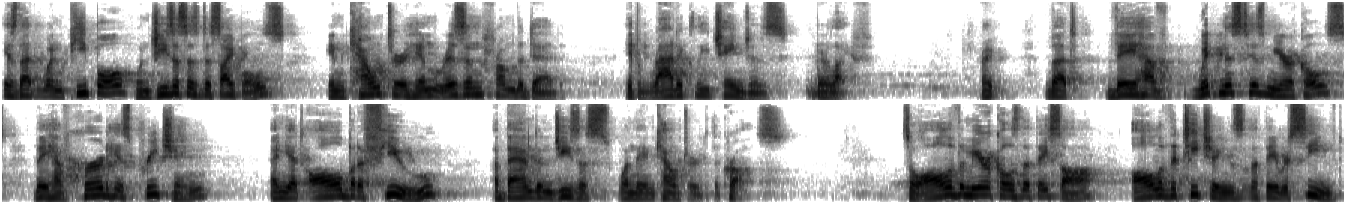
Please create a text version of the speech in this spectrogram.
is that when people, when Jesus' disciples encounter him risen from the dead, it radically changes their life. Right? That they have witnessed his miracles, they have heard his preaching, and yet all but a few abandoned Jesus when they encountered the cross. So all of the miracles that they saw, all of the teachings that they received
